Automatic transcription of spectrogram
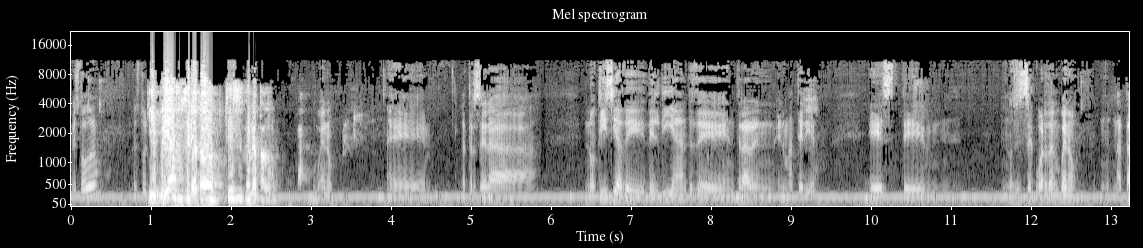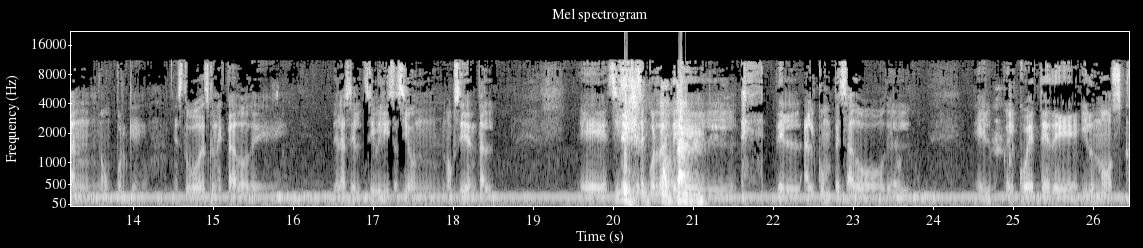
¿Es todo? ¿Es todo, Y pues ya, eso sería todo. Sí, eso sería todo. Bueno, eh, la tercera noticia de- del día antes de entrar en, en materia. Este, no sé si se acuerdan, bueno, Natán no, porque estuvo desconectado de, de la civil- civilización occidental. Eh, sí, sí, se acuerdan del, del halcón pesado o del el, el cohete de Elon Musk.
